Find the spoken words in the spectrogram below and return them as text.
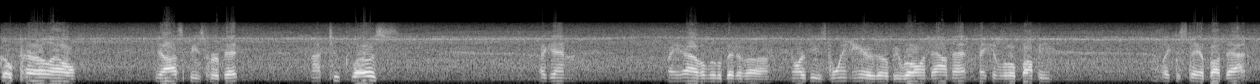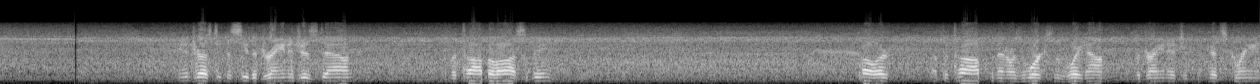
Go parallel the Ossipees for a bit. Not too close. Again, may have a little bit of a northeast wind here that'll be rolling down that, make it a little bumpy. I'd like to stay above that. Interesting to see the drainages down the top of Ossipee. Color at the top, and then as it works its way down the drainage, it gets green.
